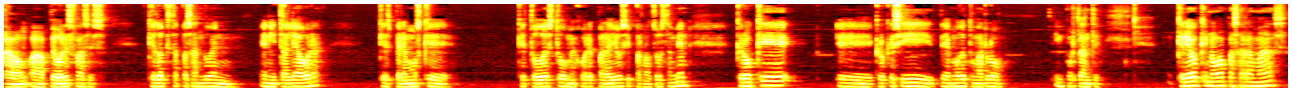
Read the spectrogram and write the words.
a, peores fases, que es lo que está pasando en, en Italia ahora, que esperemos que que todo esto mejore para ellos y para nosotros también. Creo que, eh, creo que sí debemos de tomarlo importante. Creo que no va a pasar a más.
